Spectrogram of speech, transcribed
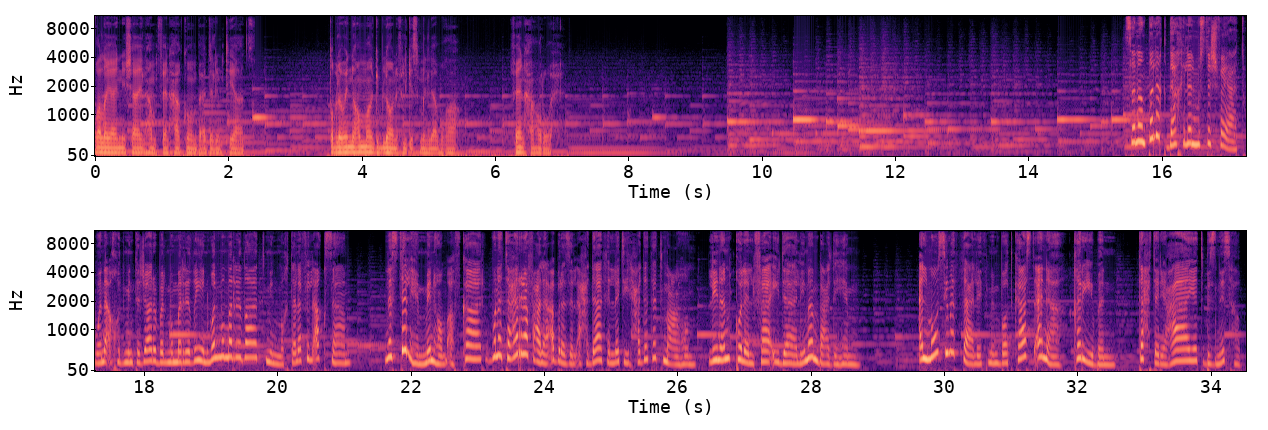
والله يا إني شايل هم فين حاكون بعد الامتياز. طب لو إنهم ما قبلوني في القسم اللي أبغاه فين حأروح؟ سننطلق داخل المستشفيات ونأخذ من تجارب الممرضين والممرضات من مختلف الأقسام. نستلهم منهم أفكار ونتعرف على أبرز الأحداث التي حدثت معهم لننقل الفائدة لمن بعدهم. الموسم الثالث من بودكاست أنا قريبا تحت رعاية بزنس هب.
